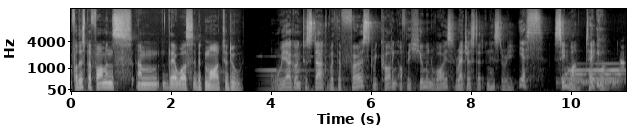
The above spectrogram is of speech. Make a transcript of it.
for this performance, um, there was a bit more to do. We are going to start with the first recording of the human voice registered in history. Yes. Scene one, take one.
